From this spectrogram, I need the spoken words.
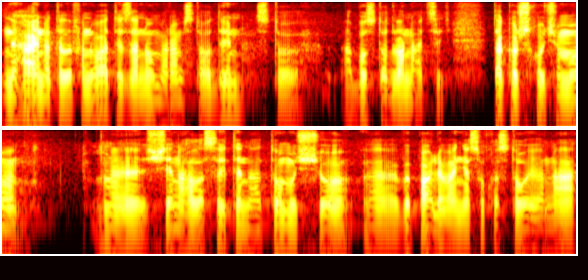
негайно телефонувати за номером 101 100 або 112. Також хочемо е, ще наголосити на тому, що е, випалювання сухостою на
